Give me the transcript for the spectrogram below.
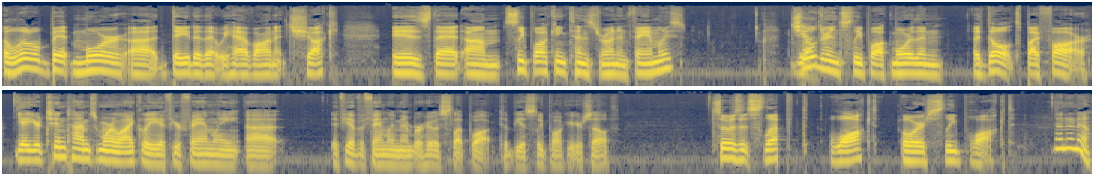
a little bit more uh, data that we have on it, Chuck, is that um, sleepwalking tends to run in families. Children sleepwalk more than adults by far. Yeah, you're ten times more likely if your family, uh, if you have a family member who has sleptwalked, to be a sleepwalker yourself. So is it slept walked or sleepwalked? I don't know.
